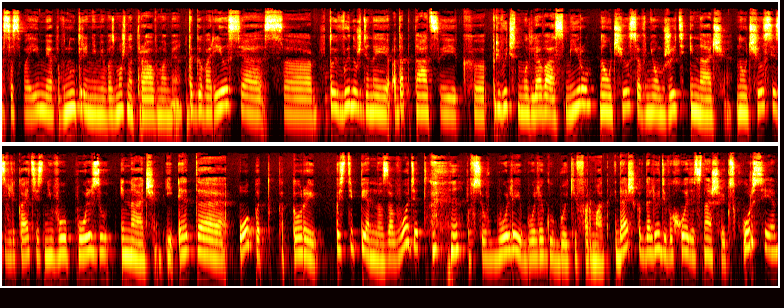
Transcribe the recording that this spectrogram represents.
со своими внутренними, возможно, травмами, договорился с той вынужденной адаптацией к привычному для вас миру, научился в нем жить иначе, научился извлекать из него пользу иначе. И это опыт, который постепенно заводит все в более и более глубокий формат. И дальше, когда люди выходят с нашей экскурсии,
